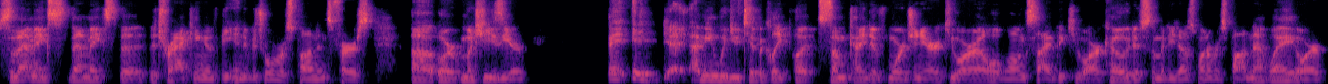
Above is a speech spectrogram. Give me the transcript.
so that makes that makes the the tracking of the individual respondents first, uh, or much easier. It, it, I mean, would you typically put some kind of more generic URL alongside the QR code if somebody does want to respond that way, or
